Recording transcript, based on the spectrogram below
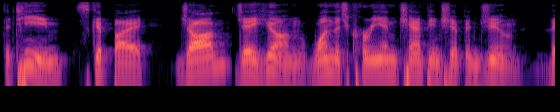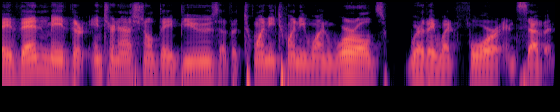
The team, skipped by Jang Jae-hyuk, won the Korean championship in June. They then made their international debuts at the 2021 Worlds, where they went 4 and 7.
